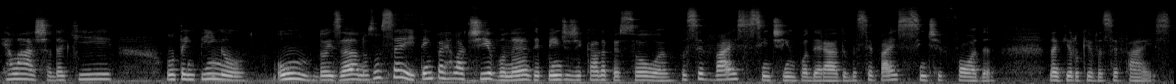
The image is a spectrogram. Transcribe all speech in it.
relaxa, daqui um tempinho, um, dois anos, não sei, tempo é relativo, né? Depende de cada pessoa. Você vai se sentir empoderado, você vai se sentir foda naquilo que você faz.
